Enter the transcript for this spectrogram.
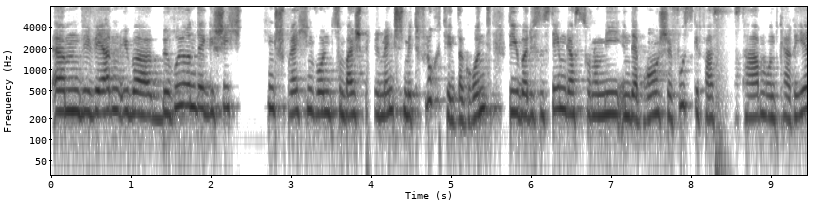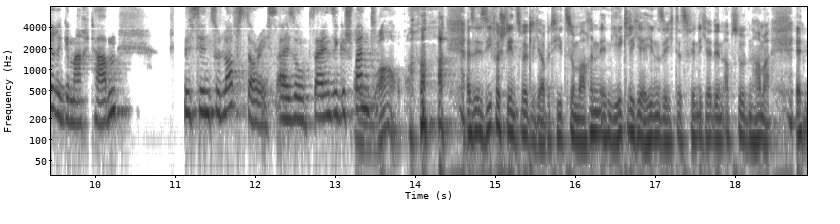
Ähm, wir werden über berührende Geschichten sprechen wollen, zum Beispiel Menschen mit Fluchthintergrund, die über die Systemgastronomie in der Branche Fuß gefasst haben und Karriere gemacht haben bis hin zu Love Stories. Also seien Sie gespannt. Oh, wow. Also Sie verstehen es wirklich, Appetit zu machen in jeglicher Hinsicht. Das finde ich ja den absoluten Hammer. Ähm,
